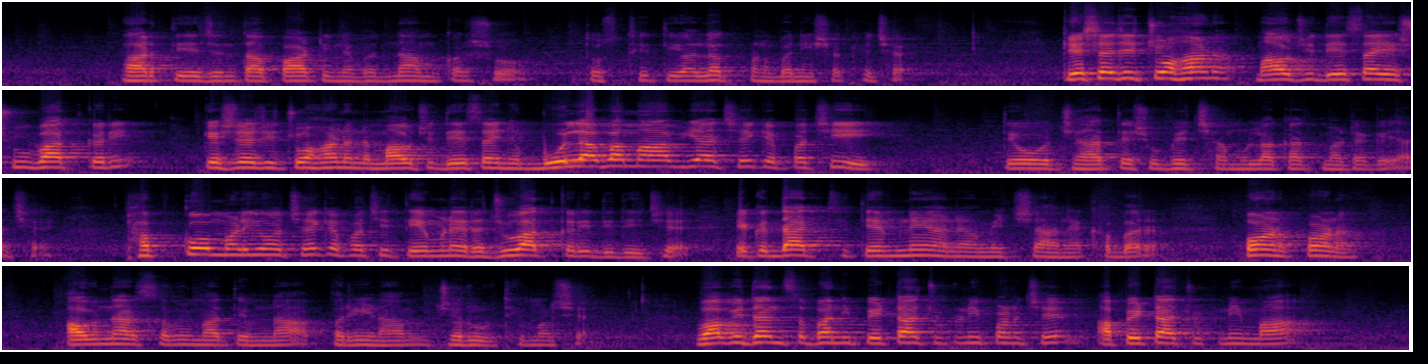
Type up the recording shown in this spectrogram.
ભારતીય જનતા પાર્ટીને બદનામ કરશો તો સ્થિતિ અલગ પણ બની શકે છે. કેશવજી ચૌહાણ, માવજી દેસાઈએ શું વાત કરી? કેશાજી ચૌહાણ અને માવજી દેસાઈને બોલાવવામાં આવ્યા છે કે પછી તેઓ જાતે શુભેચ્છા મુલાકાત માટે ગયા છે. ઠપકો મળ્યો છે કે પછી તેમણે રજૂઆત કરી દીધી છે. એ કદાચ તેમને અને અમિત શાહને ખબર. પણ પણ આવનાર સમયમાં તેમના પરિણામ જરૂરથી મળશે. વા વિધાનસભાની પેટા ચૂંટણી પણ છે. આ પેટા ચૂંટણીમાં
